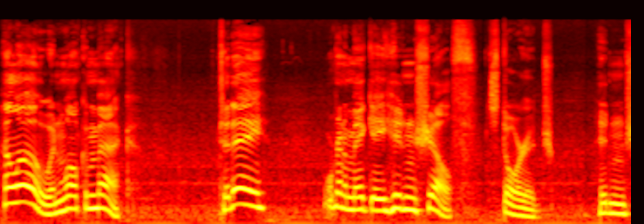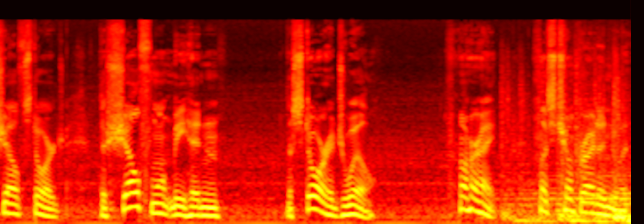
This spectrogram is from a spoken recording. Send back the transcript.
Hello and welcome back. Today, we're going to make a hidden shelf storage. Hidden shelf storage. The shelf won't be hidden, the storage will. Alright, let's jump right into it.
